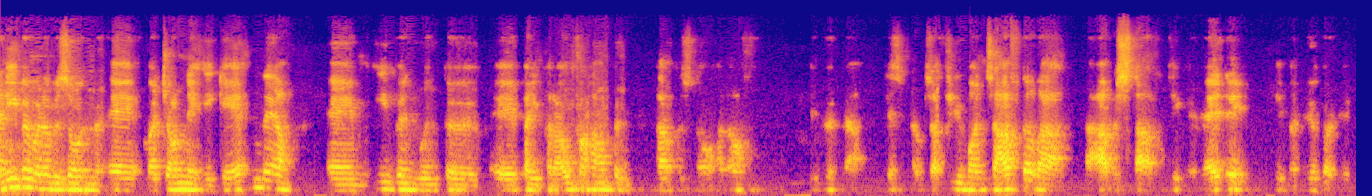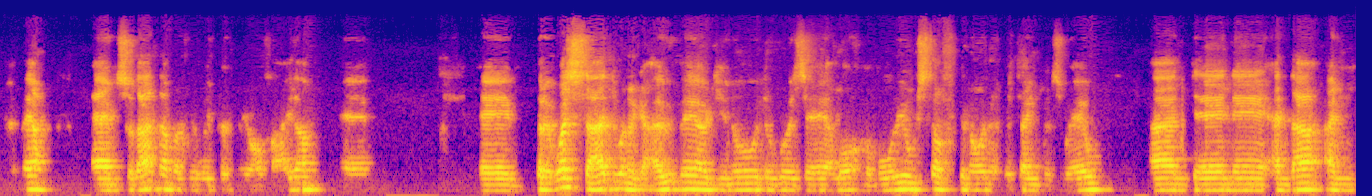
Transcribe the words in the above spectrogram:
and even when I was on uh, my journey to getting there, um, even when the uh, Piper Alpha happened, that was not enough to put that it was a few months after that that I was starting to get ready to manoeuvre to get there. Um, so that never really put me off either. Um, Uh, but it was sad when I got out there. You know, there was uh, a lot of memorial stuff going on at the time as well, and then uh, and that and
